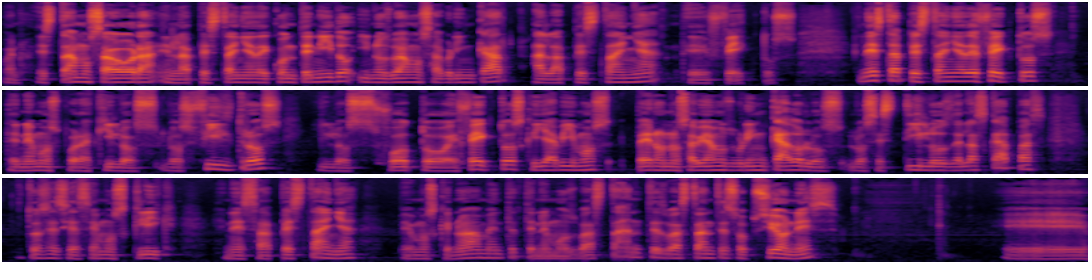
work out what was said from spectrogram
bueno, estamos ahora en la pestaña de contenido y nos vamos a brincar a la pestaña de efectos. En esta pestaña de efectos tenemos por aquí los, los filtros y los fotoefectos que ya vimos, pero nos habíamos brincado los, los estilos de las capas. Entonces si hacemos clic en esa pestaña, vemos que nuevamente tenemos bastantes, bastantes opciones. Eh,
